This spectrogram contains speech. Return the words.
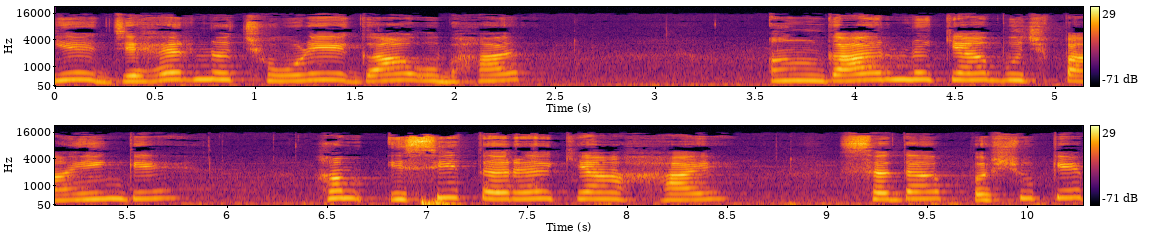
ये जहर न छोड़ेगा उभार। अंगार न क्या बुझ पाएँगे? हम इसी तरह क्या हाय? सदा पशु के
